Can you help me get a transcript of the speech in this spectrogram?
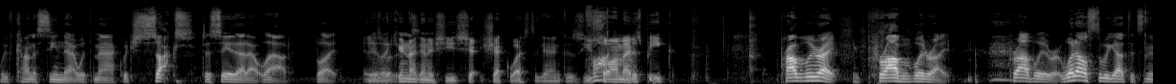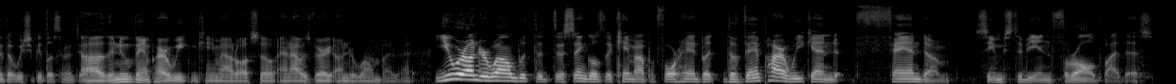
we've kind of seen that with Mac, which sucks to say that out loud. But Yeah, like you're not gonna see She- Sheck Wes again because you Fuck saw him at his peak. Probably right. You're probably right. Probably right. What else do we got that's new that we should be listening to? Uh, the new Vampire Weekend came out also, and I was very underwhelmed by that. you were underwhelmed with the, the singles that came out beforehand, but the Vampire Weekend fandom seems to be enthralled by this.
